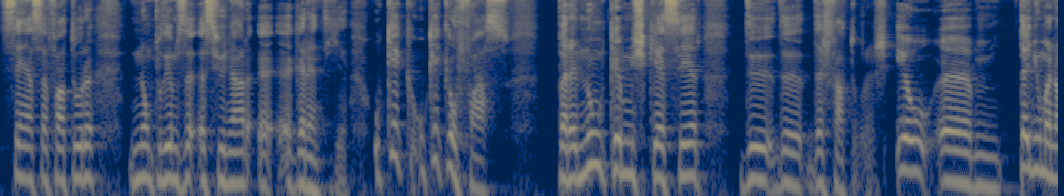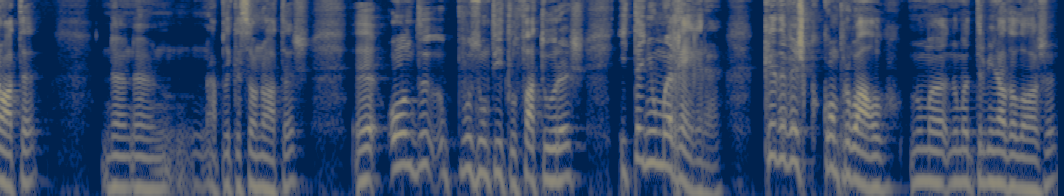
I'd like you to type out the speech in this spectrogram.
sem essa fatura não podemos acionar a, a garantia. O que, é que, o que é que eu faço para nunca me esquecer de, de das faturas? Eu ehm, tenho uma nota na, na, na aplicação Notas uh, onde pus um título Faturas e tenho uma regra. Cada vez que compro algo numa, numa determinada loja,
